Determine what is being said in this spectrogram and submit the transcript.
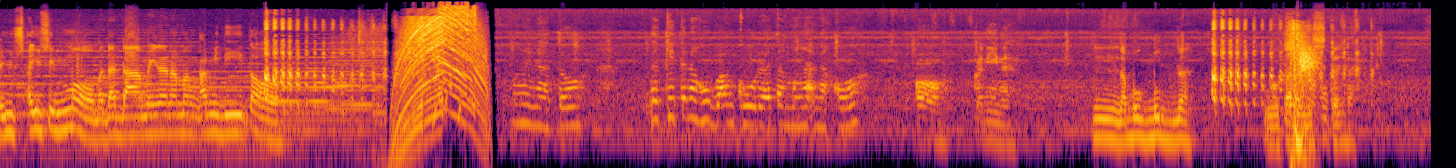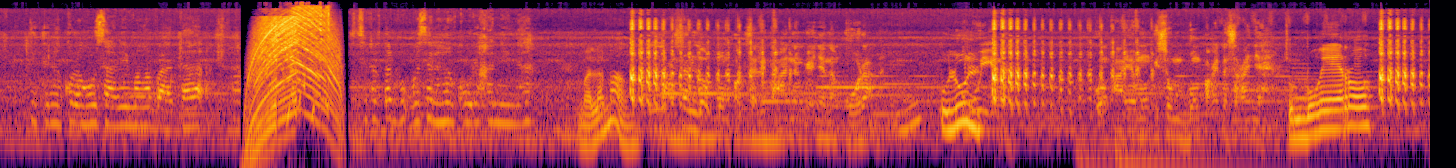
Ayus, ayusin mo, madadamay na naman kami dito. Mga inato, nagkita na ho ba ang kura at ang mga anak ko? Oo, kanina. Hmm, nabugbog na. Puta, alis ka. Titinan ko lang ho sana yung mga bata. Sinaktan ho ba sila ng kura kanina? Malamang. Lakas ang loob mong pagsalitaan ng ganyan ng kura. Ulul. Umuwi ka na. Kung ayaw mong isumbong pa kita sa kanya. Sumbongero.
